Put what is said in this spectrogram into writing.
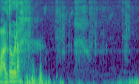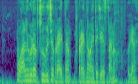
వాళ్ళతో కూడా వాళ్ళని కూడా చూపించే ప్రయత్నం ప్రయత్నం అయితే చేస్తాను ఓకేనా?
